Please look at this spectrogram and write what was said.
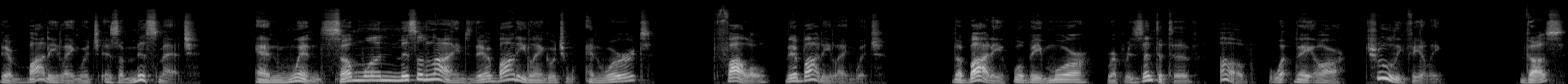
their body language is a mismatch. And when someone misaligns their body language and words, follow their body language. The body will be more representative of what they are truly feeling. Thus,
